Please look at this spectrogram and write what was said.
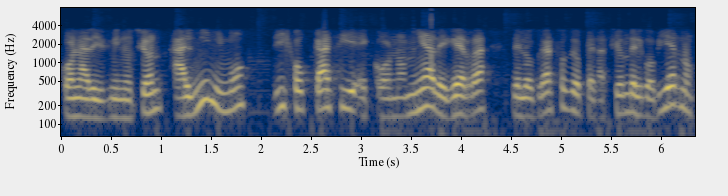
con la disminución al mínimo, dijo casi economía de guerra, de los gastos de operación del gobierno.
